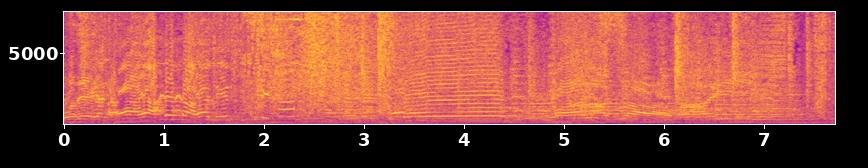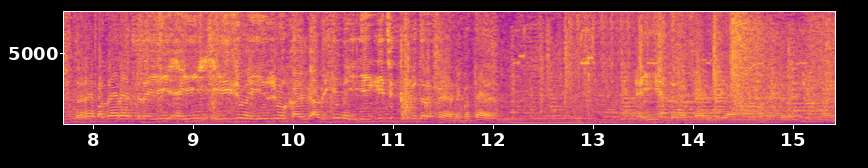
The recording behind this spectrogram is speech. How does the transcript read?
वो आया आया नेट भाई साहब तेरा पता है तेरा यही यही यही जो ये जो अभी के नहीं यही चक्कर में तेरा फ़ैन है पता है? यही है तेरा फ़ैन क्या तेरा क्या फ़ैन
